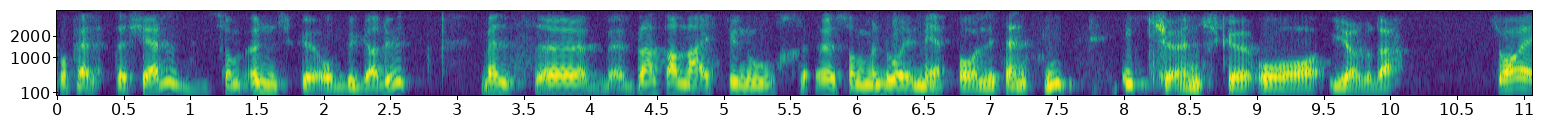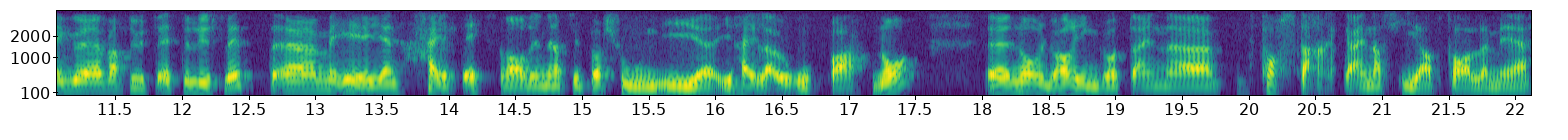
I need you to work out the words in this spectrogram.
på, feltet Shell som ønsker å bygge det ut. Mens bl.a. Equinor, som da er med på lisensen, ikke ønsker å gjøre det. Så har jeg eh, vært ute og etterlyst litt. Eh, vi er i en helt ekstraordinær situasjon i, eh, i hele Europa nå. Norge har inngått en forsterka energiavtale med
